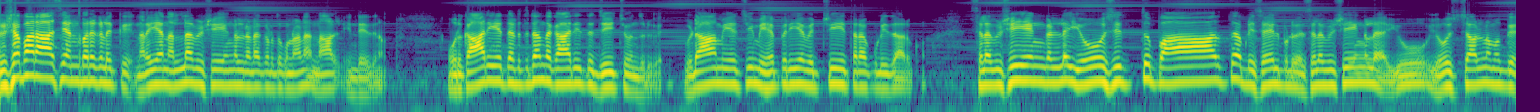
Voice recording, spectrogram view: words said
ரிஷபராசி அன்பர்களுக்கு நிறைய நல்ல விஷயங்கள் நடக்கிறதுக்குண்டான நாள் இன்றைய தினம். ஒரு காரியத்தை எடுத்துகிட்டு அந்த காரியத்தை ஜெயிச்சு வந்துடுவேன். விடாமுயற்சி மிகப்பெரிய வெற்றியை தரக்கூடியதாக இருக்கும். சில விஷயங்களில் யோசித்து பார்த்து அப்படி செயல்படுவேன். சில விஷயங்களில் ஐயோ யோசித்தாலும் நமக்கு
